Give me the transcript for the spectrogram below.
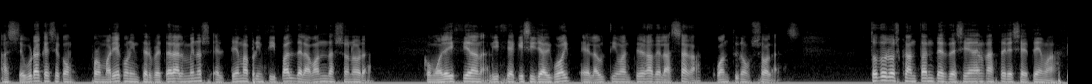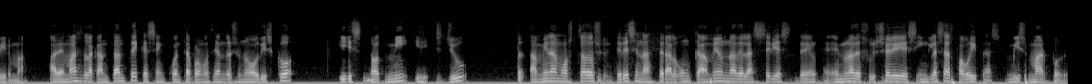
asegura que se conformaría con interpretar al menos el tema principal de la banda sonora, como ya hicieran Alicia Keys y Jack White en la última entrega de la saga, Quantum of Solace. Todos los cantantes desean hacer ese tema, afirma. Además, la cantante, que se encuentra promocionando su nuevo disco, It's Not Me, It's You, también ha mostrado su interés en hacer algún cameo en una de las series de, en una de sus series inglesas favoritas, Miss Marple.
